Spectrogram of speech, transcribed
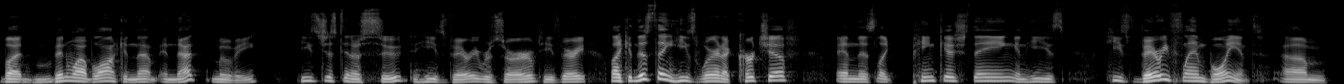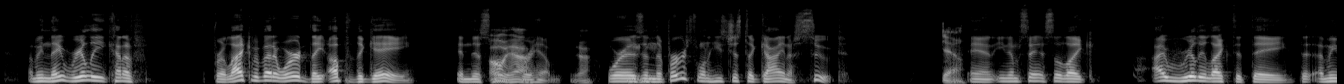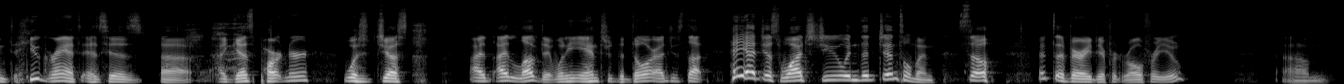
But Mhm. Benoit Blanc in that in that movie, he's just in a suit and he's very reserved. He's very like in this thing, he's wearing a kerchief and this like pinkish thing, and he's he's very flamboyant. Um, I mean, they really kind of, for lack of a better word, they up the gay in this Oh, one yeah. for him. yeah Whereas in Mhm. the first one, he's just a guy in a suit. Yeah. And you know what I'm saying? So like I really like that they that I mean Hugh Grant as his uh I guess partner was just I I loved it when he answered the door. I just thought, "Hey, I just watched you in The Gentleman." So that's a very different role for you. Um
